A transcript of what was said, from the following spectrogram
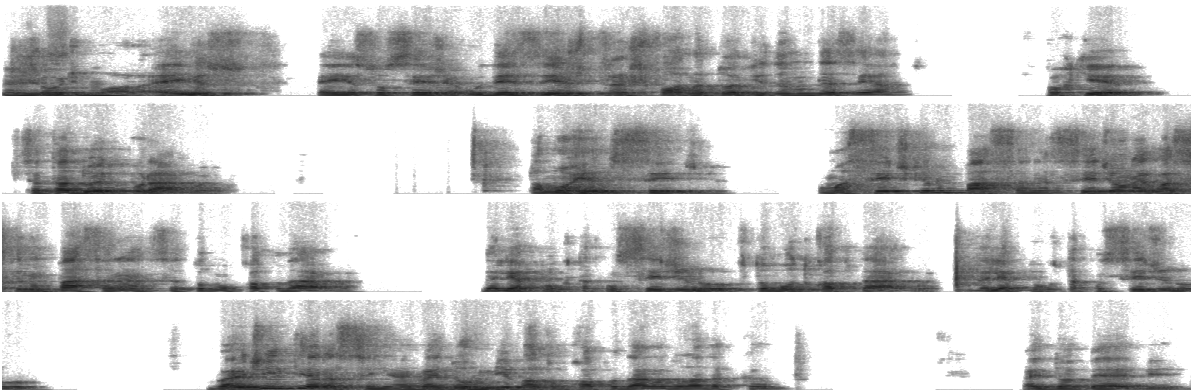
É Show isso, de né? bola. É isso. É isso. Ou seja, o desejo transforma a tua vida num deserto. Por quê? Você está doido por água. Está morrendo de sede. Uma sede que não passa, né? Sede é um negócio que não passa, né? Você toma um copo d'água. Dali a pouco está com sede de novo. Tomou outro copo d'água. Dali a pouco está com sede de novo. Vai o dia inteiro assim. Aí vai dormir, bota um copo d'água do lado da cama. Aí bebe.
